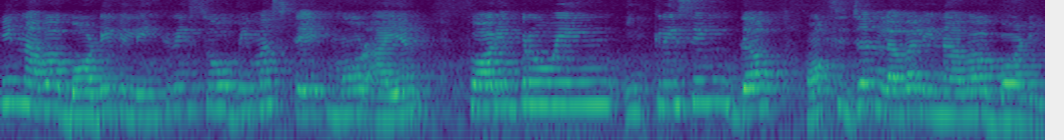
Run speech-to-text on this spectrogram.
in our body will increase. So we must take more iron for improving increasing the oxygen level in our body.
